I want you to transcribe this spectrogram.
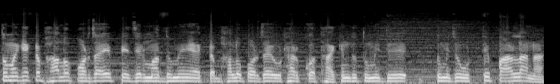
তোমাকে একটা ভালো পর্যায়ে পেজের মাধ্যমে একটা ভালো পর্যায়ে ওঠার কথা কিন্তু তুমি যে তুমি যে উঠতে পারলা না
